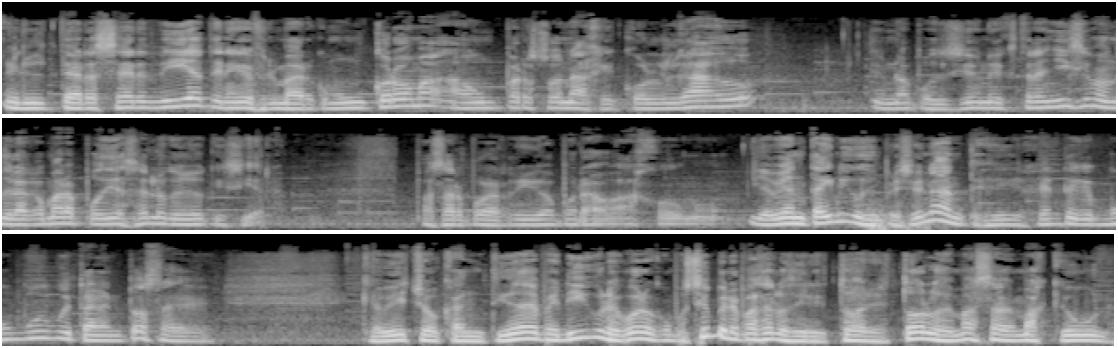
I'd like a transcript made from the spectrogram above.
El tercer día tenía que filmar como un croma a un personaje colgado en una posición extrañísima donde la cámara podía hacer lo que yo quisiera. Pasar por arriba, por abajo. como- Y habían técnicos impresionantes, gente que muy, muy, muy talentosa eh, que había hecho cantidad de películas. Bueno, como siempre le pasa a los directores, todos los demás saben más que uno.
